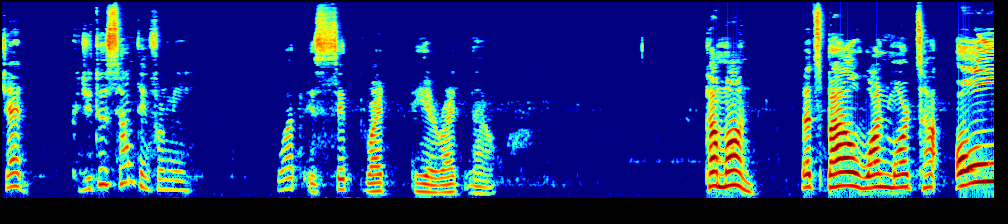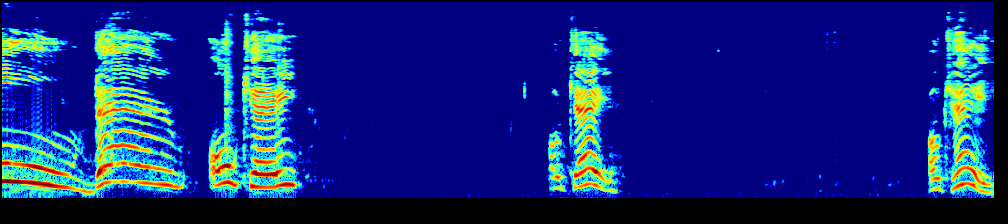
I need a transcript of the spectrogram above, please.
Jed. Could you do something for me? What is it right here, right now? Come on! Let's battle one more time. Oh, damn! Okay. Okay. Okay.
